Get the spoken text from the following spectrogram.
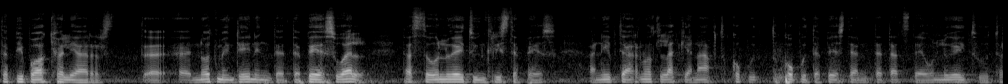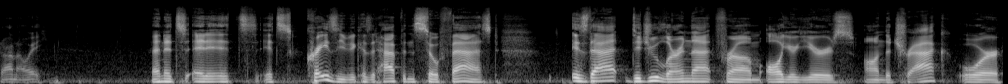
the people actually are uh, uh, not maintaining the, the pace well, that's the only way to increase the pace. And if they are not lucky enough to cope with, to cope with the pace, then that, that's the only way to, to run away. and it's it, it's it's crazy because it happens so fast. Is that did you learn that from all your years on the track, or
